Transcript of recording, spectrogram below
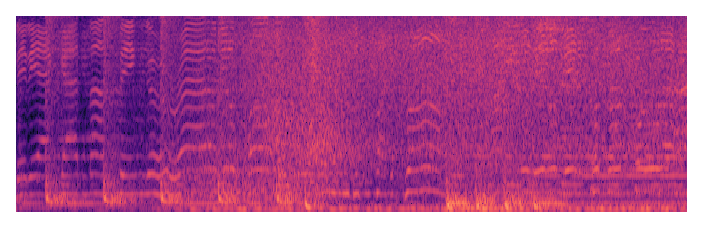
Baby, I got my finger right on your pulse, just like a drum. I need a little bit of Coca-Cola.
